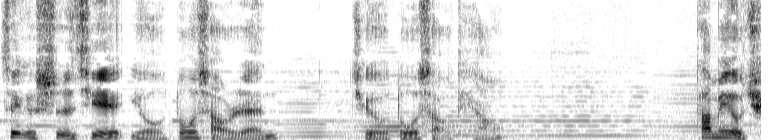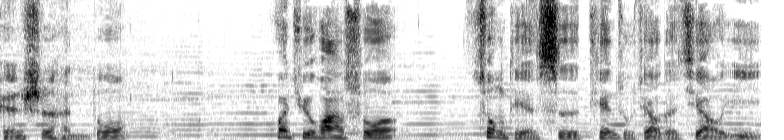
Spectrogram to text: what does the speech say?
这个世界有多少人，就有多少条。他没有诠释很多。换句话说，重点是天主教的教义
